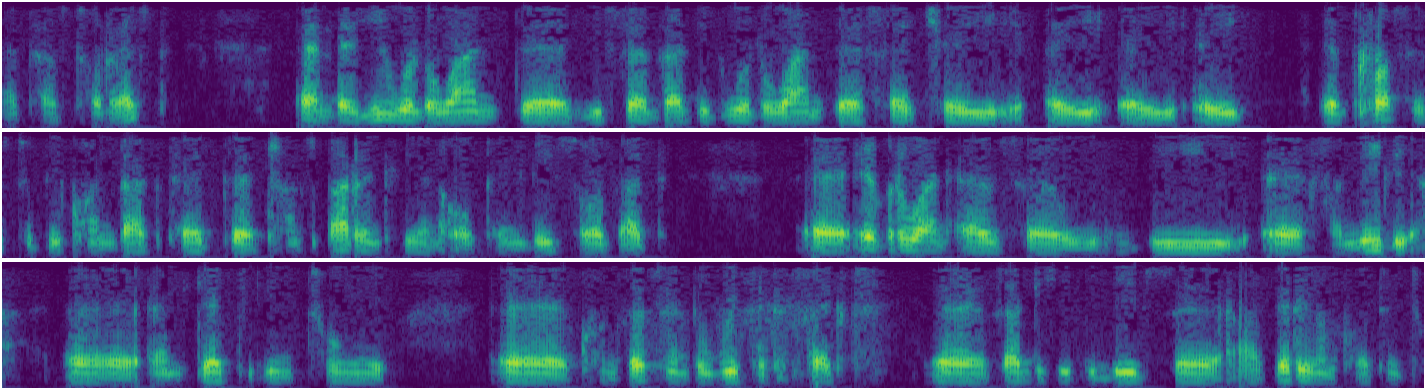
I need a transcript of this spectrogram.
matters to rest. And uh, he would want, uh, he said that he would want uh, such a, a, a, a, process to be conducted uh, transparently and openly so that uh, everyone else will be familiar and get into conversant with the facts that he believes are very important to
